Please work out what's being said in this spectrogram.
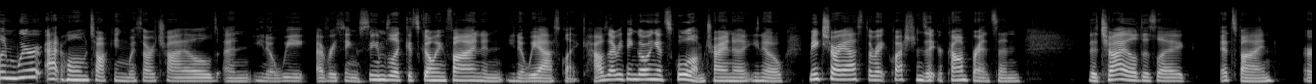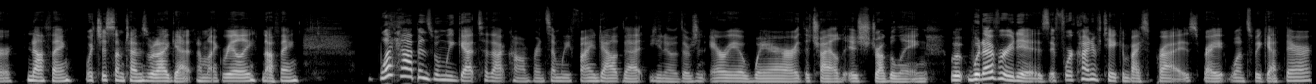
When we're at home talking with our child and you know we everything seems like it's going fine and you know we ask like how's everything going at school? I'm trying to you know make sure i ask the right questions at your conference and the child is like it's fine or nothing which is sometimes what i get. I'm like really? Nothing? What happens when we get to that conference and we find out that you know there's an area where the child is struggling? Whatever it is if we're kind of taken by surprise right once we get there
